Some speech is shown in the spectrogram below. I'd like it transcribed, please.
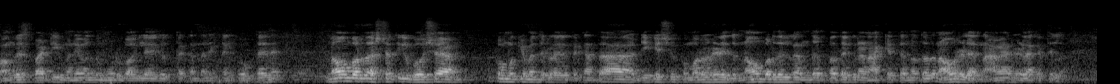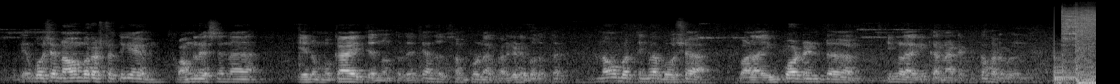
ಕಾಂಗ್ರೆಸ್ ಪಾರ್ಟಿ ಮನೆ ಒಂದು ಮೂರು ಬಾಗಿಲು ಆಗಿರ್ತಕ್ಕಂಥ ನಿಟ್ಟಿನಲ್ಲಿ ಹೋಗ್ತಾ ಇದೆ. ನವೆಂಬರ್ದ ಅಷ್ಟೊತ್ತಿಗೆ ಬಹುಶಃ ಉಪಮುಖ್ಯಮಂತ್ರಿಗಳಾಗಿರ್ತಕ್ಕಂಥ ಡಿ ಕೆ ಶಿವಕುಮಾರ್ ಅವರು ಹೇಳಿದರು. ನವಂಬರ್ದಲ್ಲಿ ನಂದು ಪದಗ್ರಹಣ ಆಕೈತೆ ಅನ್ನೋದನ್ನು ಅವ್ರು ಹೇಳ್ಯಾರ ನಾವ್ಯಾರು ಹೇಳಕತ್ತಿಲ್ಲ. ಬಹುಶಃ ನವೆಂಬರ್ ಅಷ್ಟೊತ್ತಿಗೆ ಕಾಂಗ್ರೆಸ್ಸಿನ ಏನು ಮುಖ ಐತೆ ಅನ್ನುವಂಥದ್ದು ಐತೆ, ಅದು ಸಂಪೂರ್ಣ ಹೊರಗಡೆ ಬರುತ್ತೆ. ನವಂಬರ್ ತಿಂಗಳ ಬಹುಶಃ ಭಾಳ ಇಂಪಾರ್ಟೆಂಟ್ ತಿಂಗಳಾಗಿ ಕರ್ನಾಟಕಕ್ಕೆ ಹೊರಬೀಳಲಿದೆ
